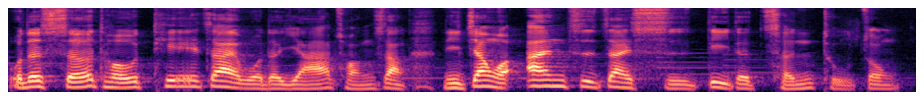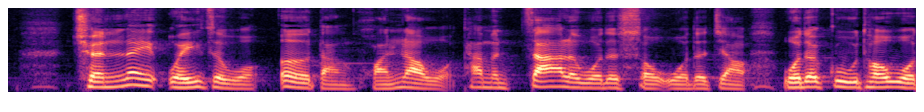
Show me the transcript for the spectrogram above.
我的舌头贴在我的牙床上，你将我安置在死地的尘土中。犬类围着我，二党环绕我，他们扎了我的手，我的脚，我的骨头，我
